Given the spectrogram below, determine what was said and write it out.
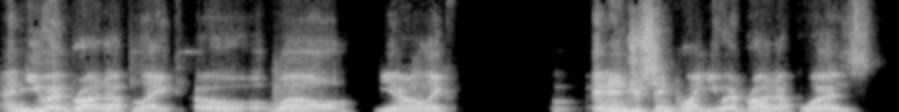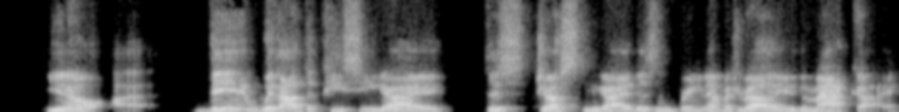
and you had brought up, like, oh, well, you know, like, an interesting point you had brought up was, you know, uh, they without the PC guy, this Justin guy doesn't bring that much value. The Mac guy,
